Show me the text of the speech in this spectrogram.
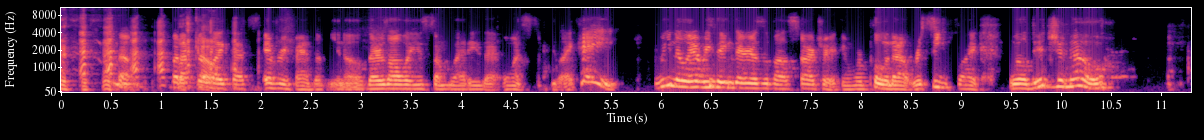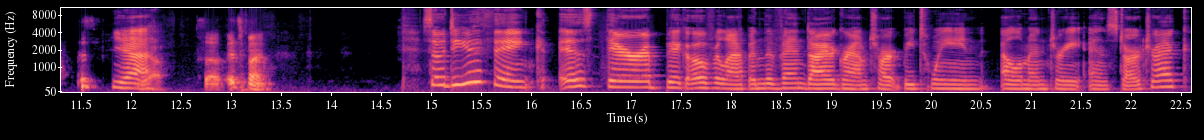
You know, but I Let's feel go. like that's every fandom. You know, there's always somebody that wants to be like, hey, we know everything there is about Star Trek, and we're pulling out receipts like, well, did you know? yeah. Yeah. So it's fun. So, do you think is there a big overlap in the Venn diagram chart between Elementary and Star Trek?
